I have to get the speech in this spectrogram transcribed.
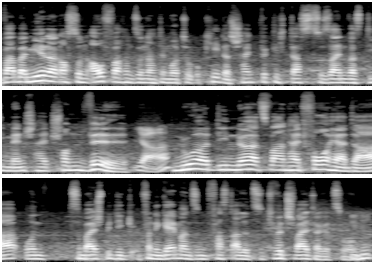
war bei mir dann auch so ein Aufwachen so nach dem Motto, okay, das scheint wirklich das zu sein, was die Menschheit schon will. Ja. Nur die Nerds waren halt vorher da und zum Beispiel die, von den Gamern sind fast alle zu Twitch weitergezogen.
